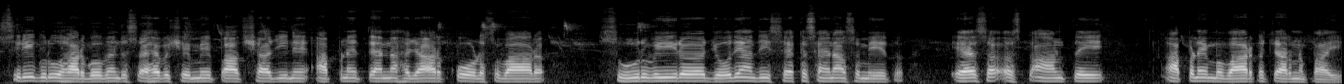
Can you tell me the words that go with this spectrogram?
ਸ੍ਰੀ ਗੁਰੂ ਹਰਗੋਬਿੰਦ ਸਾਹਿਬ ਛੇਵੇਂ ਪਾਤਸ਼ਾਹ ਜੀ ਨੇ ਆਪਣੇ 3000 ਘੋੜ ਸਵਾਰ ਸੂਰਵੀਰ ਯੋਧਿਆਂ ਦੀ ਸਿੱਖ ਸੈਨਾ ਸਮੇਤ ਇਸ ਸਥਾਨ ਤੇ ਆਪਣੇ ਮੁਬਾਰਕ ਚਰਨ ਪਾਏ।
